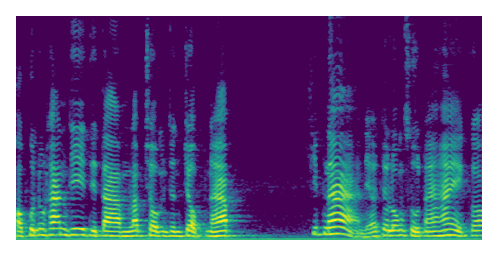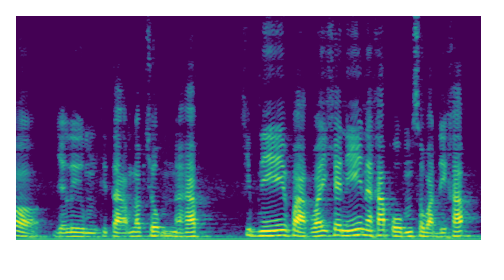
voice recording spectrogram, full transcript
ขอบคุณทุกท่านที่ติดตามรับชมจนจบนะครับ คลิปหน้าเดี๋ยวจะลงสูตรมาให้ก็อย่าลืมติดตามรับชมนะครับ คลิปนี้ฝากไว้แค่นี้นะครับผมสวัสดีครับ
